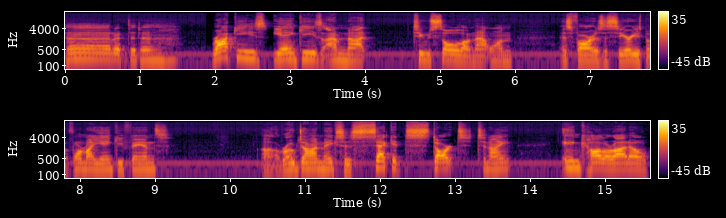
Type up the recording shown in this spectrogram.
Uh, Rockies, Yankees. I'm not too sold on that one as far as the series, but for my Yankee fans, uh, Rodon makes his second start tonight in Colorado.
